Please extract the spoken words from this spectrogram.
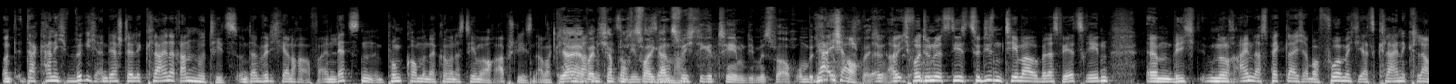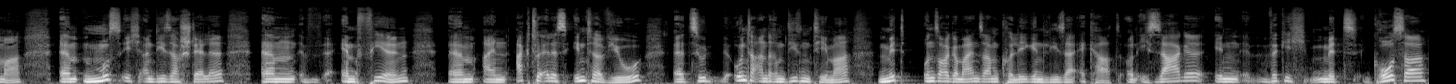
Und da kann ich wirklich an der Stelle kleine Randnotiz und dann würde ich gerne noch auf einen letzten Punkt kommen und dann können wir das Thema auch abschließen. Aber ja, ja, weil ich habe noch zwei ganz wichtige Themen, die müssen wir auch unbedingt Ja, ich auch. Aber ich wollte nur jetzt dieses, zu diesem Thema, über das wir jetzt reden, ähm, will ich nur noch einen Aspekt gleich, aber vorher möchte ich als kleine Klammer, ähm, muss ich an dieser Stelle ähm, empfehlen, ähm, ein aktuelles Interview äh, zu unter anderem diesem Thema mit unserer gemeinsamen Kollegin Lisa Eckhardt. Und ich sage in wirklich mit großer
